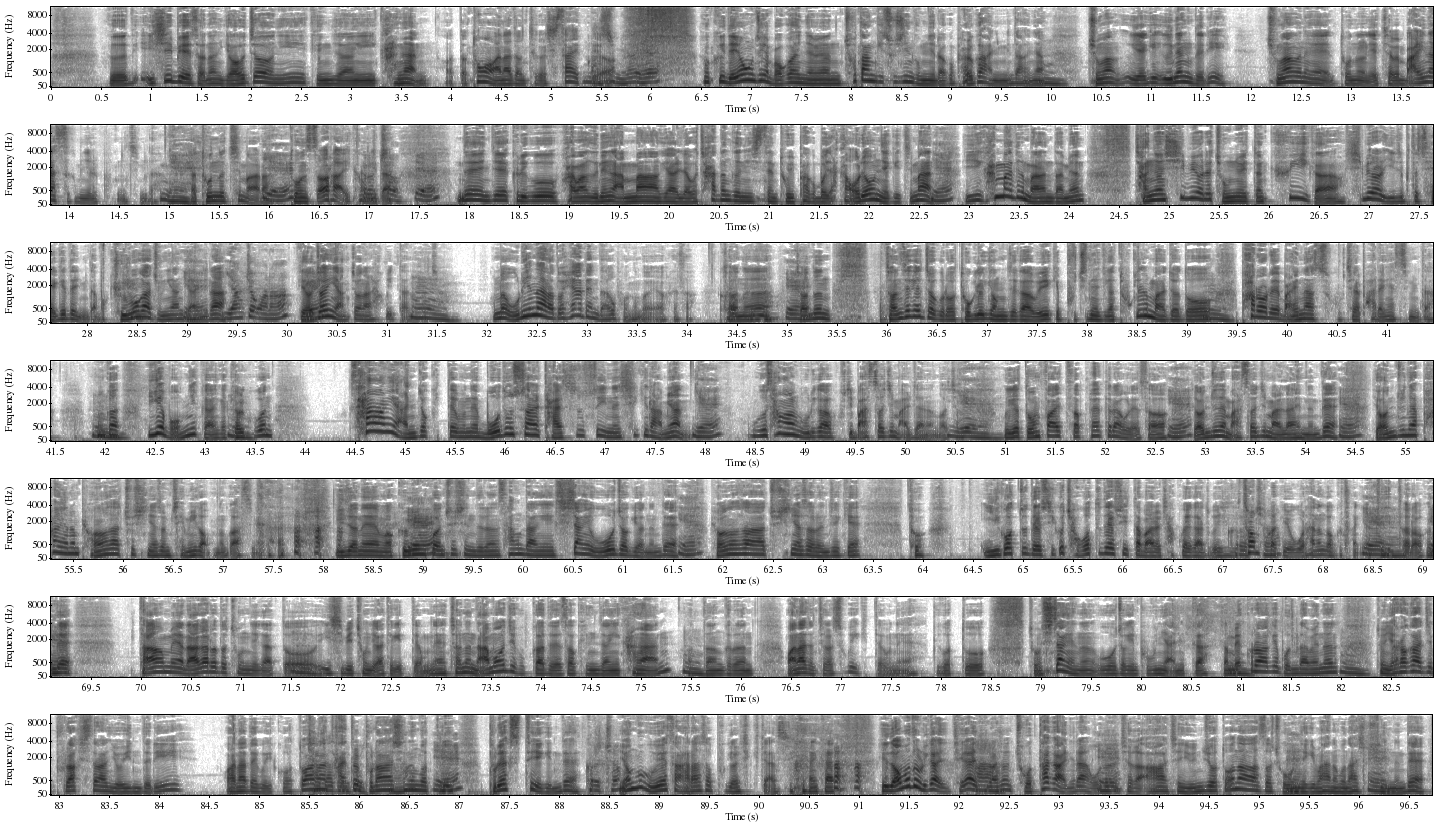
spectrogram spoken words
그 22에서는 여전히 굉장히 강한 어떤 통화 완화 정책을 시사했고요. 예. 그 내용 중에 뭐가 있냐면 초단기 수신 금리라고 별거 아닙니다. 그냥 음. 중앙 얘기 은행들이 중앙은행에 돈을 예치하면 마이너스 금리를 뽑습니다. 예. 그러니까 돈 넣지 마라. 예. 돈 써라 이겁니다. 그렇죠. 예. 근데 이제 그리고 과방 은행을 안 망하게 하려고 차등금리 시스템 도입하고 뭐 약간 어려운 얘기지만 예. 이 한마디로 말한다면 작년 12월에 종료했던 QE가 11월 1일부터 재개됩니다. 뭐 규모가 중요한 게 예. 아니라 양적 완화 여전히 양적 완화를 하고 있다는 음. 거죠. 그러면 우리나라도 해야 된다고 보는 거예요. 그래서 저는 예. 저는 전 세계적으로 독일 경제가 왜 이렇게 부진해지냐 독일마저도 음. 8월에 마이너스 국채를 발행했습니다. 그러니까 음. 이게 뭡니까? 그러니까 음. 결국은 상황이 안 좋기 때문에 모든 수단을 다 쓸 수 있는 시기라면 예. 그 상황을 우리가 굳이 맞서지 말자는 거죠. 예. 우리가 Don't fight the Fed라고 그래서 예. 연준에 맞서지 말라 했는데 예. 연준의 파월은 변호사 출신이어 좀 재미가 없는 것 같습니다. 이전에 뭐 금융권 예. 출신들은 상당히 시장에 우호적이었는데 예. 변호사 출신이어서 그런지 이렇게 도, 이것도 될 수 있고 저것도 될 수 있다 말을 자꾸 해가지고 그렇죠. 트럼프가 욕을 하는 거거든요. 예. 트위터로. 근데 다음에 라가르도 총리가 또 음. 22 총리가 되기 때문에 저는 나머지 국가들에서 굉장히 강한 음. 어떤 그런 완화 정책을 쓰고 있기 때문에 그것도 좀 시장에는 우호적인 부분이 아닐까. 전 음. 매크로하게 본다면은 음. 좀 여러 가지 불확실한 요인들이 완화되고 있고 또 하나 다들 불안하시는 것들이 예. 브렉시트 얘기인데 그렇죠. 영국 의회에서 알아서 부결시키지 않습니까? 그러니까 너무도 우리가 제가 아. 말씀은 좋다가 아니라 오늘 예. 제가 아 제 윤지호 또 나와서 좋은 예. 얘기만 하는구나 하실 수 예. 있는데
